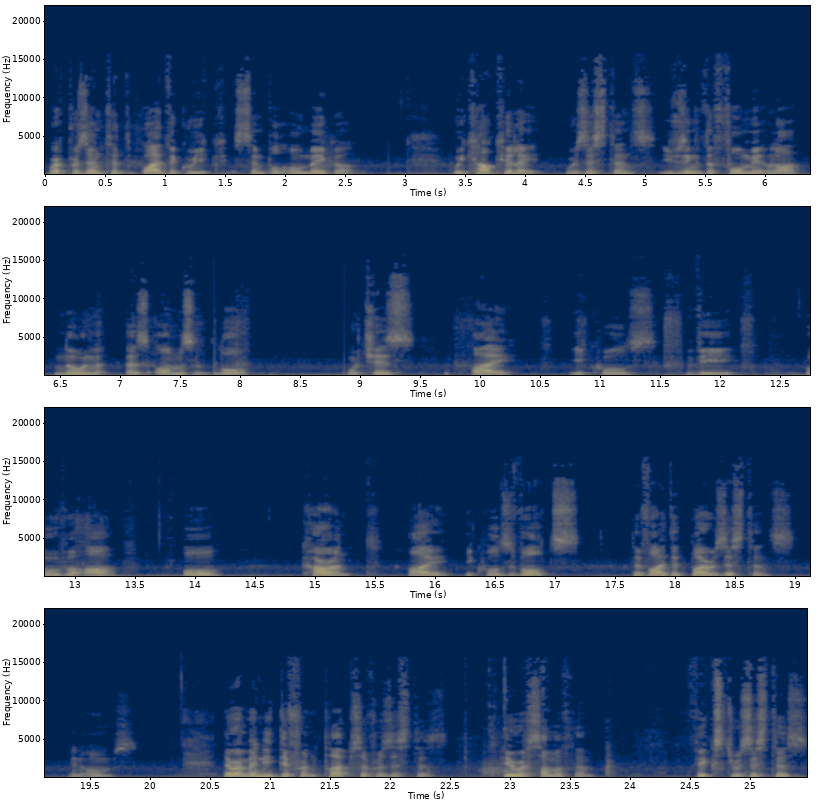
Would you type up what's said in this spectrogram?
represented by the Greek symbol omega. We calculate resistance using the formula known as Ohm's law, which is I equals V over R, or current I equals volts divided by resistance in ohms. There are many different types of resistors. Here are some of them. Fixed resistors,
